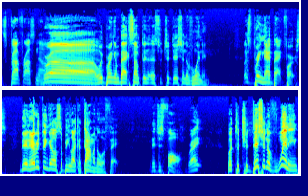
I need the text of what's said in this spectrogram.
Scott Frost, no. Bruh, we're bringing back something that's a tradition of winning. Let's bring that back first. Then everything else will be like a domino effect. They just fall, right? But the tradition of winning,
